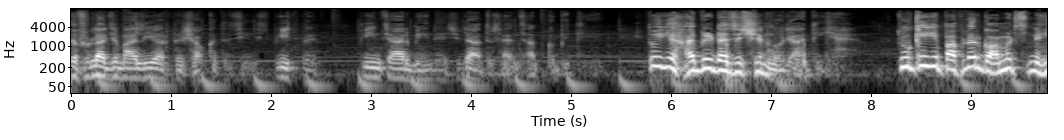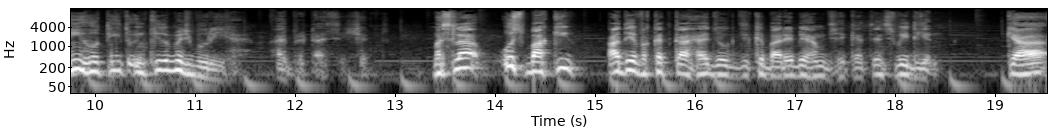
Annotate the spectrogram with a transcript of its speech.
ظفر اللہ جمالی اور پھر شوکت عزیز بیچ میں تین چار مہینے شجاعت حسین صاحب کو بھی تھی تو یہ ہائبریڈائزیشن ہو جاتی ہے۔ کیونکہ یہ پاپولر گورنمنٹس نہیں ہوتی تو ان کی تو مجبوری ہے ہائبریٹائزیشن مسئلہ اس باقی آدھے وقت کا ہے جو جس کے بارے میں ہم جسے کہتے ہیں سویلین کیا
